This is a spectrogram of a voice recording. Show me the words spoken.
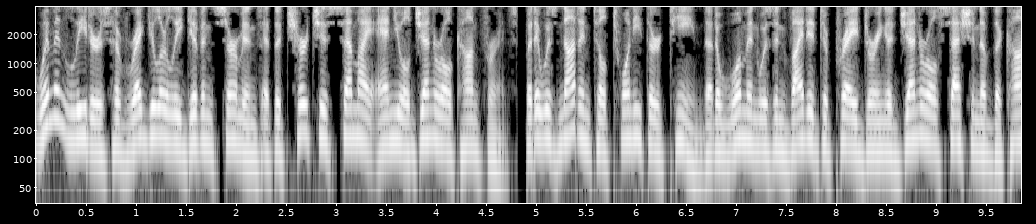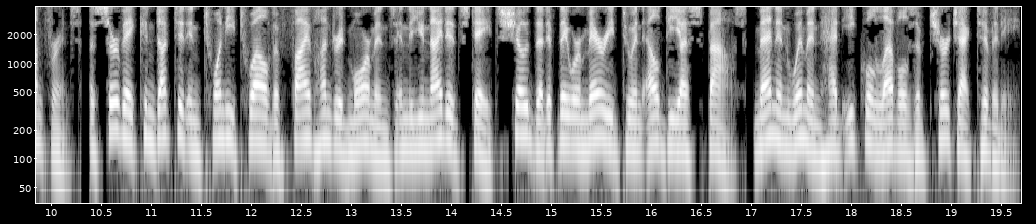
Women leaders have regularly given sermons at the Church's semi-annual General Conference, but it was not until 2013 that a woman was invited to pray during a general session of the conference. A survey conducted in 2012 of 500 Mormons in the United States showed that if they were married to an LDS spouse, men and women had equal levels of church activity.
